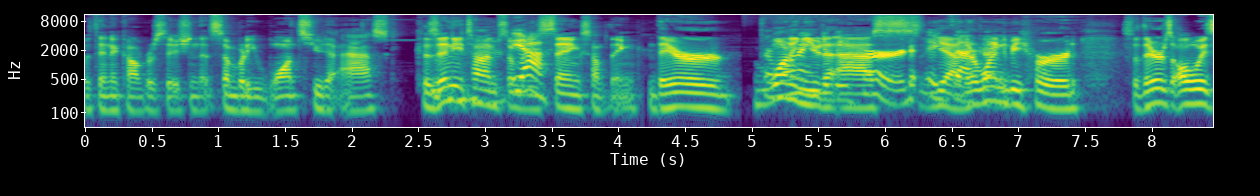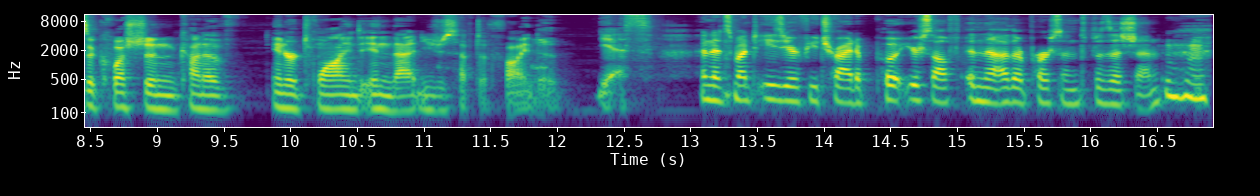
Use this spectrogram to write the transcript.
within a conversation that somebody wants you to ask. Because anytime Mhm. somebody's Yeah. saying something, they're, They're wanting, wanting you to, to ask. heard. Yeah, they're wanting to be heard. So there's always a question kind of intertwined in that. You just have to find it. Yes. And it's much easier if you try to put yourself in the other person's position Mhm.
